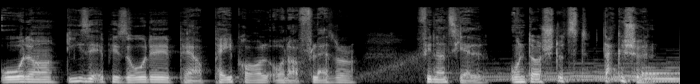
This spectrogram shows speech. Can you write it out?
oder diese Episode per PayPal oder Flatter finanziell unterstützt. Dankeschön.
